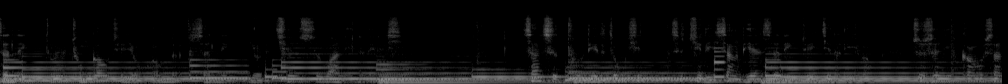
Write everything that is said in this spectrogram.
神灵同样崇高且永恒的神灵，有着千丝万缕的联系。山是土地的中心，是距离上天神灵最近的地方。置身于高山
